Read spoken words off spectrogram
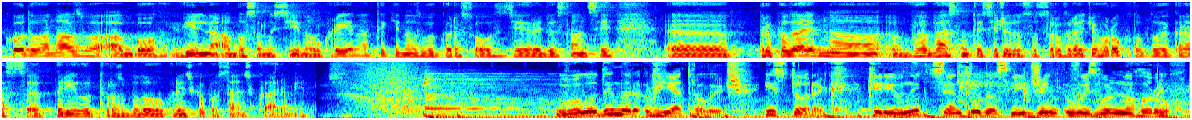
кодова назва, або Вільна, або Самостійна Україна, такі назви використовувалися цієї радіостанції, е, припадають на весну 1943 року, тобто якраз період розбудови української повстанської армії. Володимир В'ятрович, історик, керівник центру досліджень визвольного руху.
